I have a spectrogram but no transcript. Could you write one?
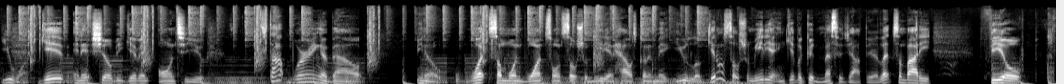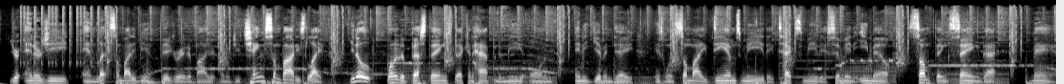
you want. Give and it shall be given onto you. Stop worrying about you know what someone wants on social media and how it's going to make you look. Get on social media and give a good message out there. Let somebody feel your energy and let somebody be invigorated by your energy. Change somebody's life. You know, one of the best things that can happen to me on given day is when somebody DMs me, they text me, they send me an email, something saying that, man,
